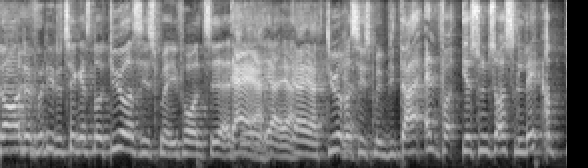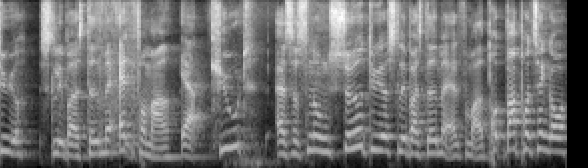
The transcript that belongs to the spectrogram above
Nå, det er fordi, du tænker sådan noget dyrracisme i forhold til, at... Ja, ja, ja, ja. ja, ja dyrracisme. Vi- Der er alt for, jeg synes også, lækre dyr slipper afsted med alt for meget. Ja. Cute, altså sådan nogle søde dyr slipper afsted med alt for meget. Prøv, bare prøv at tænke over,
